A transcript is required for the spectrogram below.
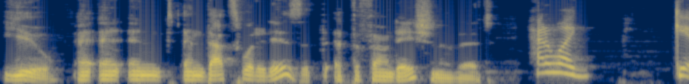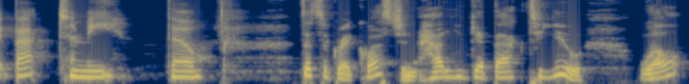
you, and and and that's what it is at the, at the foundation of it. How do I get back to me, though? That's a great question. How do you get back to you? Well,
